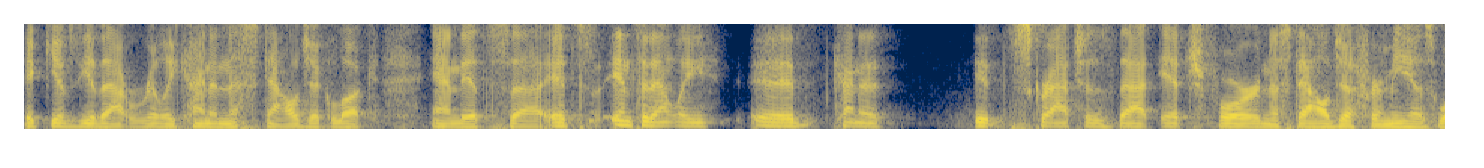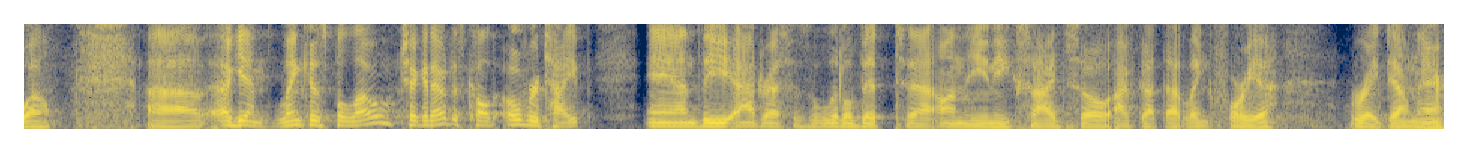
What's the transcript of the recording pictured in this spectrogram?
It gives you that really kind of nostalgic look. And it's, uh, it's incidentally, it kind of it scratches that itch for nostalgia for me as well. Uh, again, link is below. Check it out. It's called Overtype, and the address is a little bit uh, on the unique side, so I've got that link for you right down there.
